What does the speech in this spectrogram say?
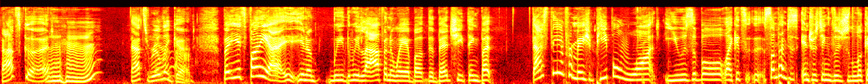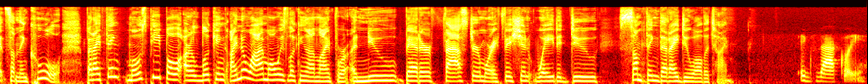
That's good. Mm-hmm. That's really good. But it's funny, I you know, we we laugh in a way about the bed sheet thing, but that's the information people want usable. Like it's sometimes it's interesting to just look at something cool, but I think most people are looking. I know I'm always looking online for a new, better, faster, more efficient way to do something that I do all the time. Exactly,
